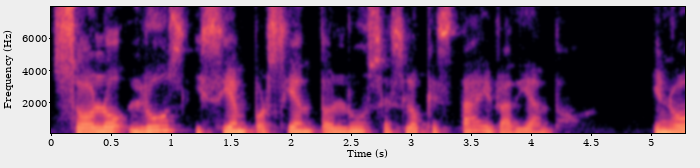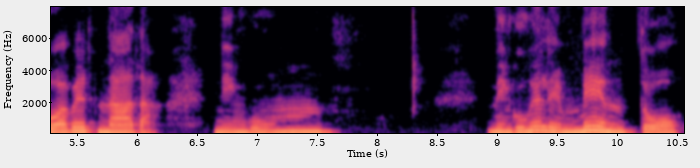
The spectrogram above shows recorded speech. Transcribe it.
solo luz y 100% luz es lo que está irradiando. Y no va a haber nada, ningún, ningún elemento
